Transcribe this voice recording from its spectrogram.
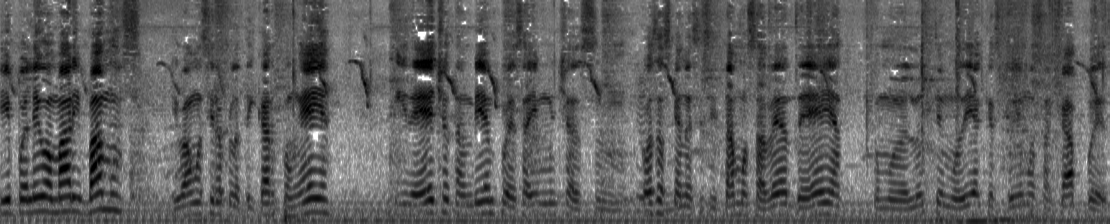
Y pues le digo a Mari, vamos y vamos a ir a platicar con ella. Y de hecho también pues hay muchas mm, cosas que necesitamos saber de ella. Como el último día que estuvimos acá pues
